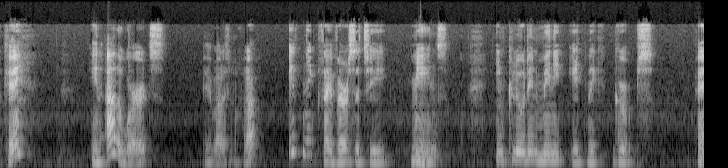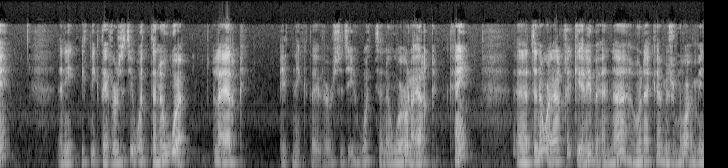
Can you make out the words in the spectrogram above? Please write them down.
okay in other words بعبارة أخرى ethnic diversity means including many ethnic groups okay يعني ethnic diversity هو التنوع العرقي. ethnic diversity هو التنوع العرقي okay التنوع العرقي يعني بأن هناك مجموع من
